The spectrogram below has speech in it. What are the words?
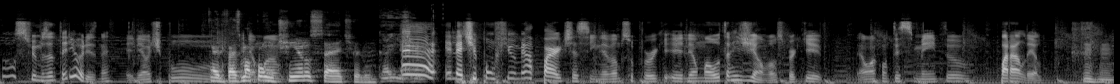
nos filmes anteriores, né? Ele é um tipo... É, Ele faz uma é pontinha no set ali. É, ele é tipo um filme à parte, assim, né? Vamos supor que ele é uma outra região, vamos supor que é um acontecimento paralelo. Uhum.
